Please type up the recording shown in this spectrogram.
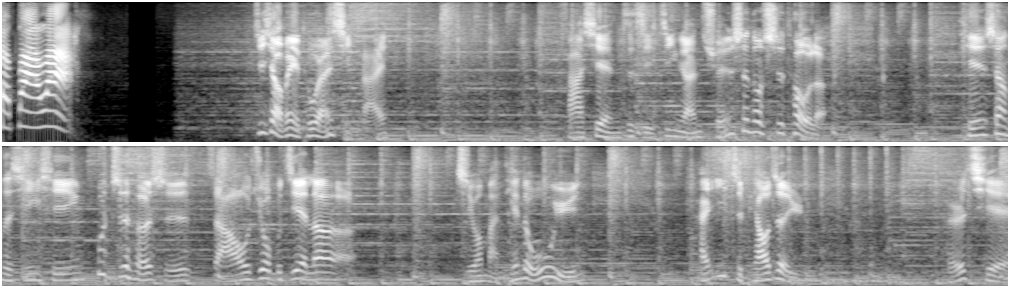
有大浪？鸡小妹突然醒来，发现自己竟然全身都湿透了。天上的星星不知何时早就不见了，只有满天的乌云，还一直飘着雨，而且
